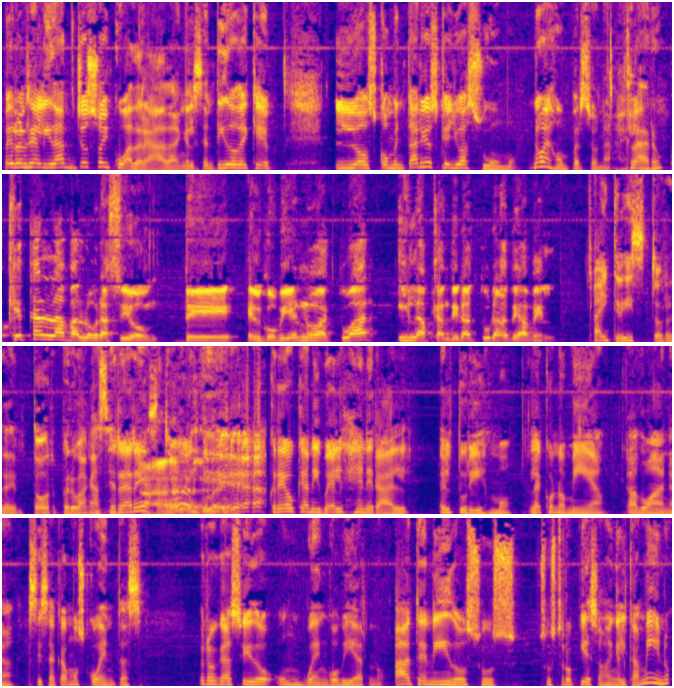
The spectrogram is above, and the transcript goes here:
Pero en realidad yo soy cuadrada en el sentido de que los comentarios que yo asumo no es un personaje. Claro. ¿Qué tal la valoración del el gobierno actual y la candidatura de Abel? Ay, Cristo Redentor, pero van a cerrar esto. Ah, Creo que a nivel general, el turismo, la economía, aduana, si sacamos cuentas, creo que ha sido un buen gobierno. Ha tenido sus, sus tropiezos en el camino,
